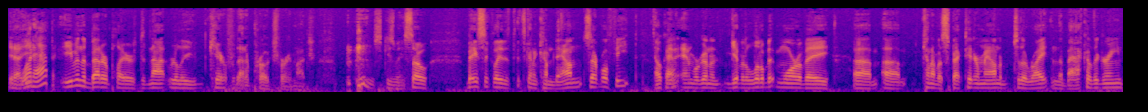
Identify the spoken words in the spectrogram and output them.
Yeah, what e- happened? Even the better players did not really care for that approach very much. Excuse me. So basically, it's going to come down several feet. Okay. And, and we're going to give it a little bit more of a um, um, kind of a spectator mound to the right in the back of the green.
